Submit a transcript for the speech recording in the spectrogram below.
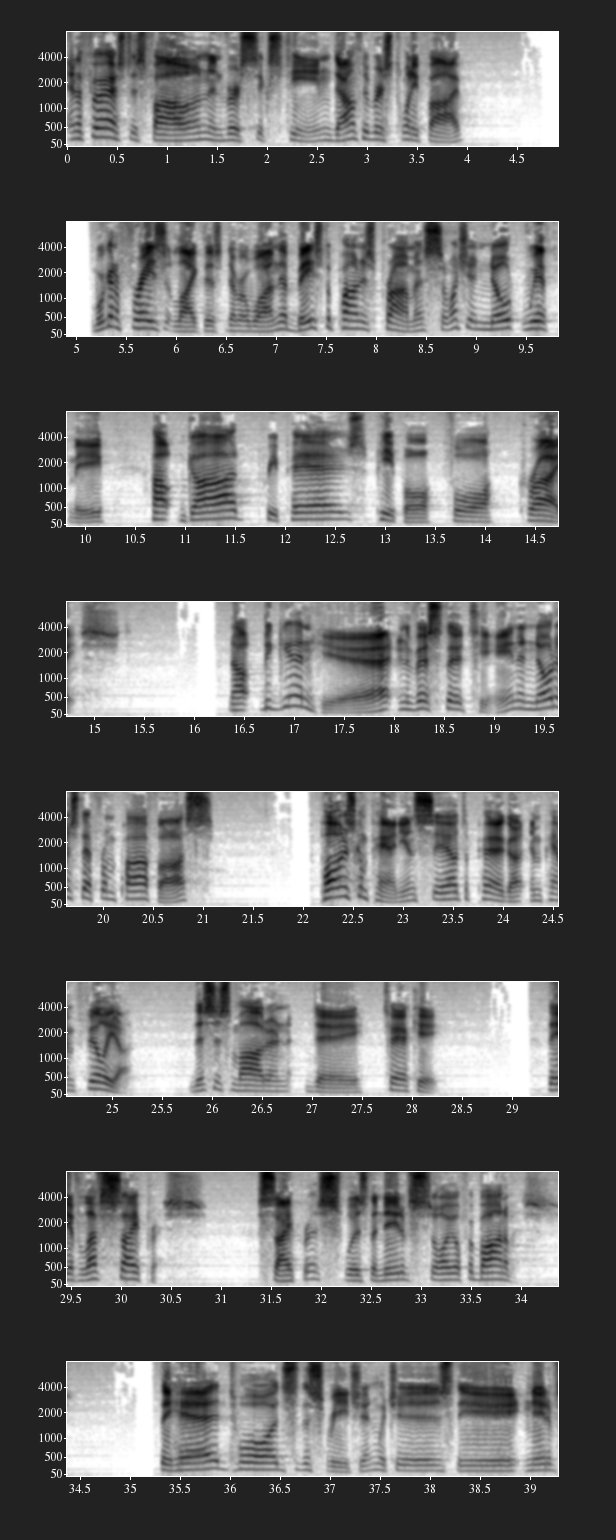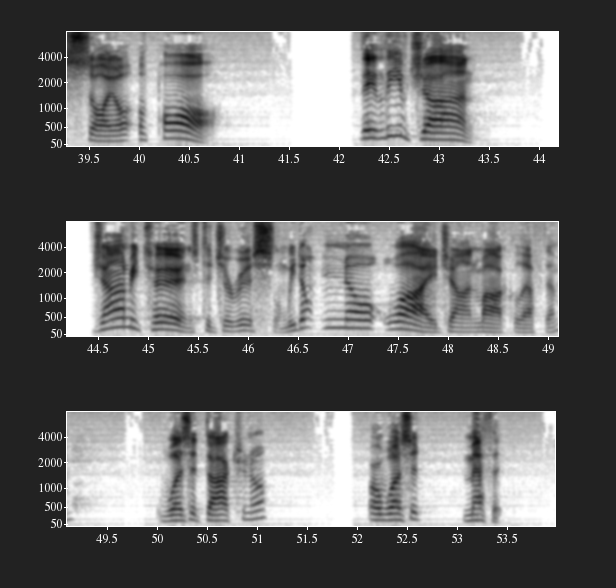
And the first is found in verse 16 down through verse 25. We're going to phrase it like this number one, that based upon his promise, I want you to note with me how God prepares people for Christ. Now, begin here in verse 13 and notice that from Paphos, Paul and his companions sailed to Perga in Pamphylia. This is modern day Turkey. They have left Cyprus. Cyprus was the native soil for Barnabas. They head towards this region, which is the native soil of Paul. They leave John. John returns to Jerusalem. We don't know why John Mark left them. Was it doctrinal or was it method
